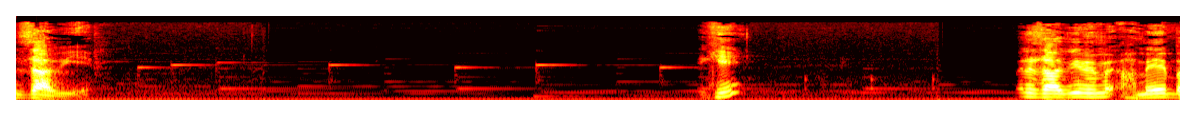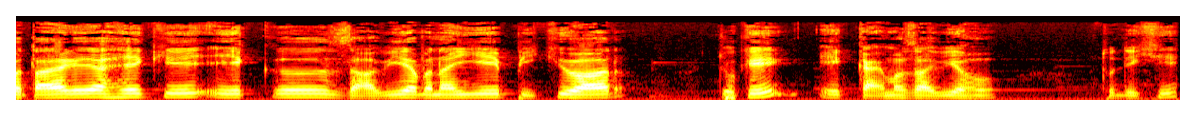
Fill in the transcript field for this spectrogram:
जाविये। देखिए जाविया में हमें बताया गया है कि एक जाविया बनाइए पी क्यू आर जो कि एक कायमा जाविया हो। तो देखिए,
